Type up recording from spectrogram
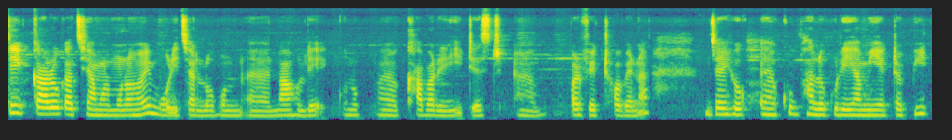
যে কারও কাছে আমার মনে হয় মরিচ আর লবণ না হলে কোনো খাবারেরই টেস্ট পারফেক্ট হবে না। যাই হোক খুব ভালো করে আমি একটা পিঠ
